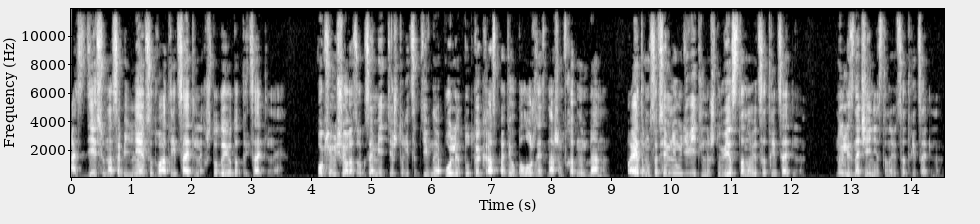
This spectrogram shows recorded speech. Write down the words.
А здесь у нас объединяются два отрицательных, что дает отрицательное. В общем, еще разок, заметьте, что рецептивное поле тут как раз противоположность нашим входным данным. Поэтому совсем не удивительно, что вес становится отрицательным. Ну или значение становится отрицательным.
